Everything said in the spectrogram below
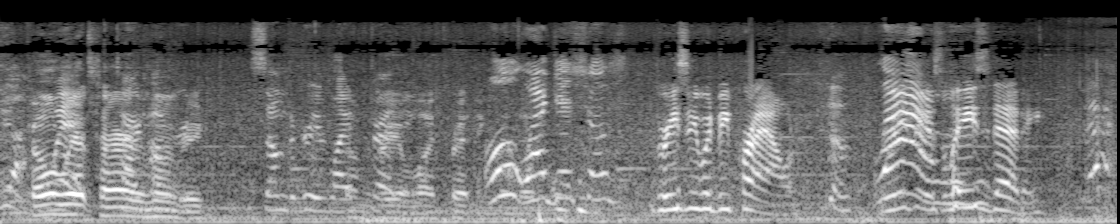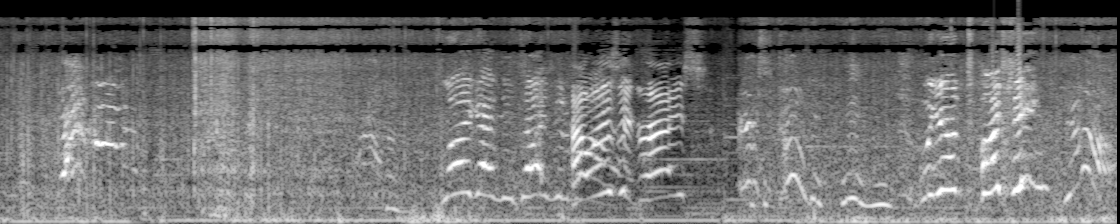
Yeah. Cold, Wet, wet, tired, tired, and hungry. Some degree of life Some degree of threatening. life threatening. Oh, I get some. Greasy would be proud. Greasy is Lee's daddy. Look at the Tyson. How is it, Grace? We are touching. Yeah.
